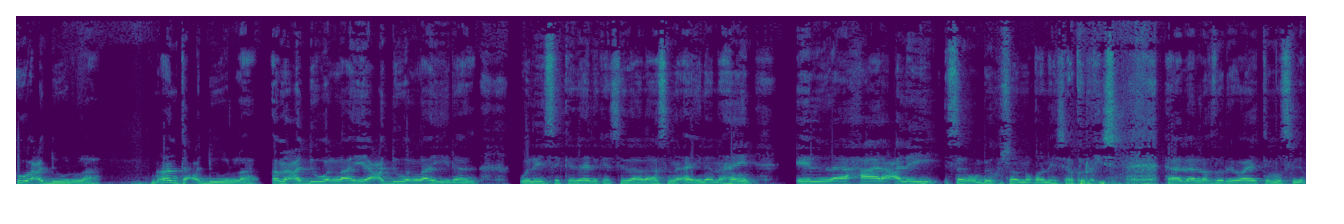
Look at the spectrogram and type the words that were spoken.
huwa caduwullah. Ma anta caduwullah? Ama caduwallaahi yaa caduwallaahi yidhaahdo. Walaysa kadalika sidaadaasna aynan ahayn ilaa xaara calayhi isaga unbay ku soo noqonaysaa korkiisa hada lafdu riwaayati muslim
